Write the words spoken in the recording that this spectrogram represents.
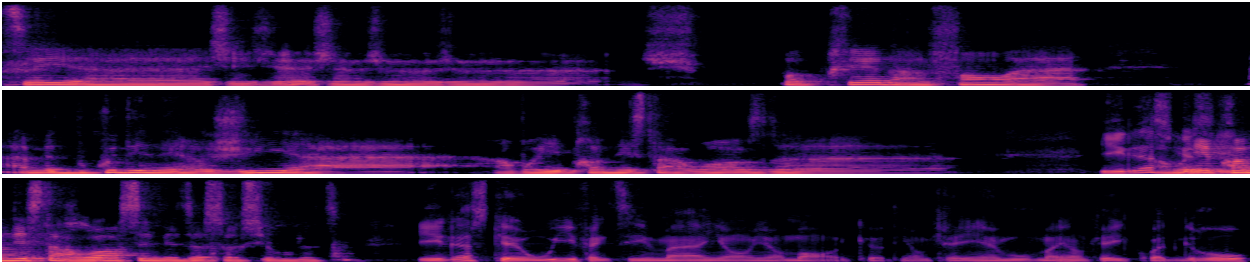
tu sais, euh, je, je, je, je, je pas prêt, dans le fond, à, mettre beaucoup d'énergie à envoyer promener Star Wars de. Il reste envoyer promener Star Wars ces médias sociaux. Là, il reste que oui, effectivement, ils ont, ils ont, créé un mouvement, ils ont créé quoi de gros.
